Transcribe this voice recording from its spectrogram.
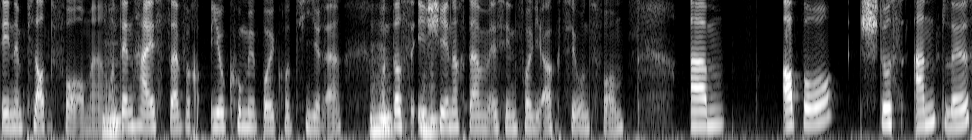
diesen Plattformen. Mhm. Und dann heißt es einfach, ja, komm, wir boykottieren. Mhm. Und das ist mhm. je nachdem eine sinnvolle Aktionsform. Ähm, aber schlussendlich,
